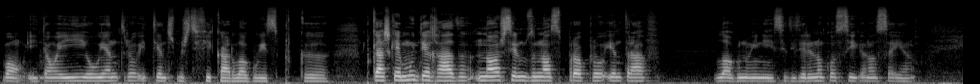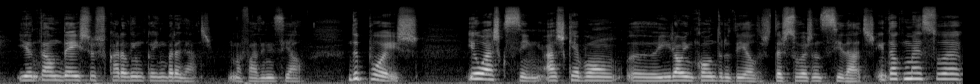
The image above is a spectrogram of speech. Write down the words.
Bom, então aí eu entro e tento desmistificar logo isso, porque, porque acho que é muito errado nós sermos o nosso próprio entrave logo no início, dizer eu não consigo, eu não sei. Eu não. E então deixo-os ficar ali um bocadinho baralhados, numa fase inicial. Depois, eu acho que sim, acho que é bom eh, ir ao encontro deles, das suas necessidades. Então começo a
